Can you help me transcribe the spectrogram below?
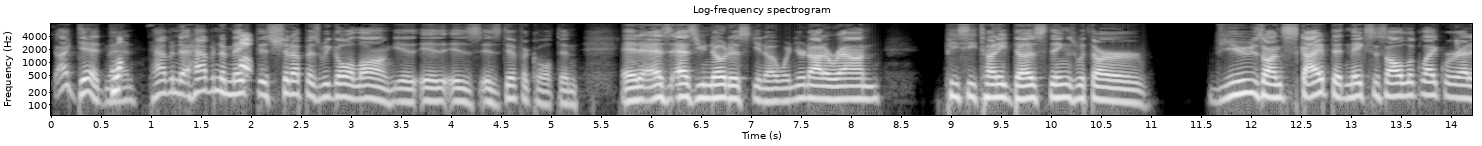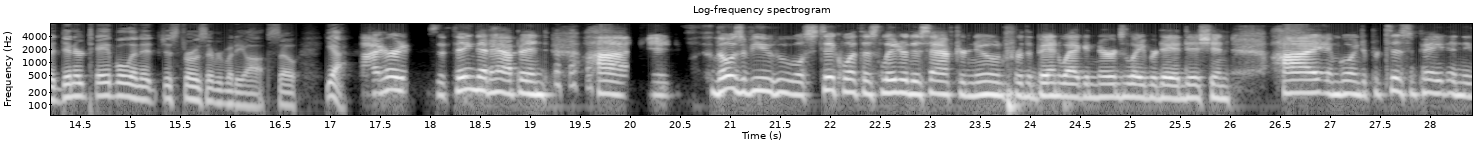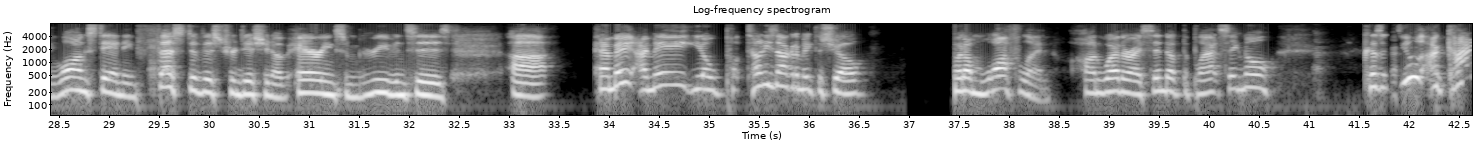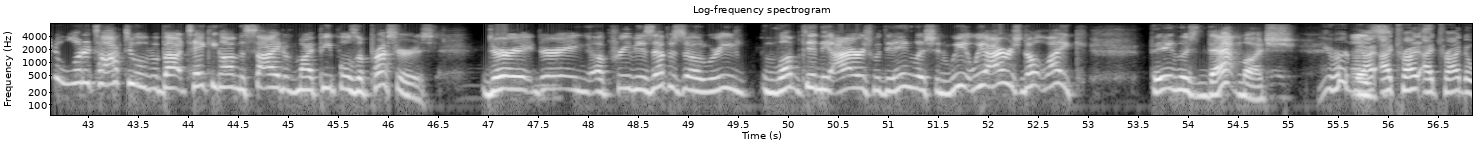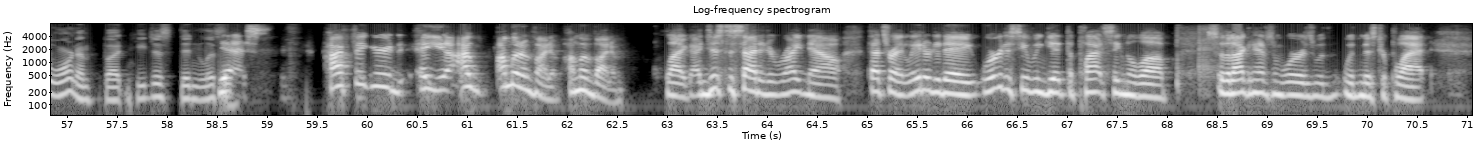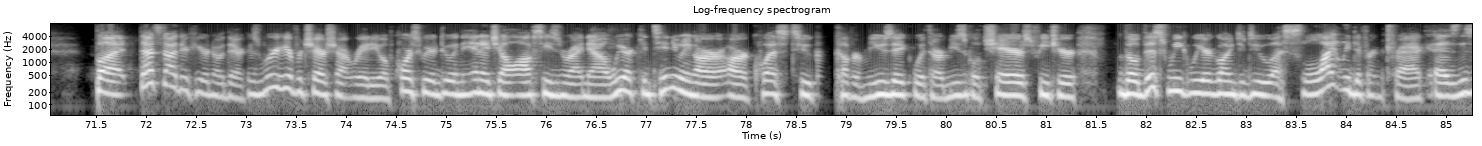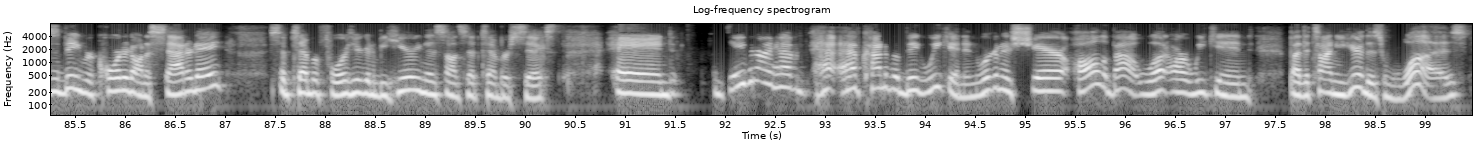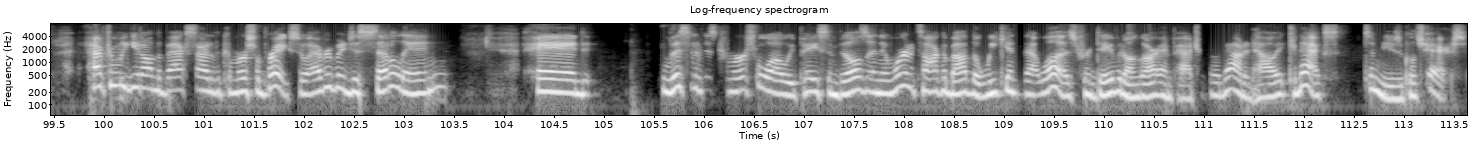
I did, man. having to having to make oh. this shit up as we go along is, is is difficult, and and as as you notice, you know, when you're not around, PC Tunney does things with our views on Skype that makes us all look like we're at a dinner table, and it just throws everybody off. So yeah, I heard it's the thing that happened. uh, and those of you who will stick with us later this afternoon for the Bandwagon Nerds Labor Day edition, I am going to participate in the long-standing Festivus tradition of airing some grievances. Uh, and I may, I may, you know, P- Tunney's not going to make the show, but I'm waffling on whether I send up the Platt signal because I do. I kind of want to talk to him about taking on the side of my people's oppressors during during a previous episode where he lumped in the Irish with the English, and we we Irish don't like the English that much. you heard me. I, As- I tried. I tried to warn him, but he just didn't listen. Yes, I figured. Hey, yeah, I I'm gonna invite him. I'm gonna invite him. Like I just decided it right now. That's right. Later today, we're gonna see if we can get the Platt signal up so that I can have some words with with Mr. Platt. But that's neither here nor there because we're here for Chair Shot Radio. Of course, we are doing the NHL offseason right now. We are continuing our, our quest to cover music with our musical chairs feature. Though this week we are going to do a slightly different track as this is being recorded on a Saturday, September 4th. You're going to be hearing this on September 6th. And Dave and I have ha- have kind of a big weekend, and we're going to share all about what our weekend, by the time you hear this, was after we get on the backside of the commercial break. So everybody just settle in and listen to this commercial while we pay some bills, and then we're going to talk about the weekend that was for David Ungar and Patrick O'Dowd and how it connects to musical chairs.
